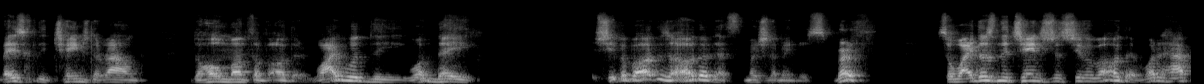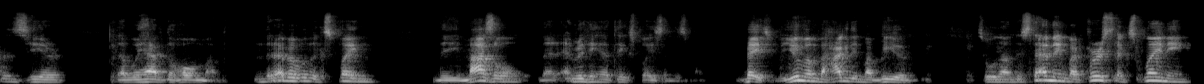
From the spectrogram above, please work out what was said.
basically changed around the whole month of Oder. Why would the one day Shiva Ba'od is Oder? That's Moshe Rabbeinu's birth. So why doesn't it change just Shiva Ba'od? What happens here that we have the whole month? And the Rebbe will explain the mazel that everything that takes place in this month. Base. So we'll understanding by first explaining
